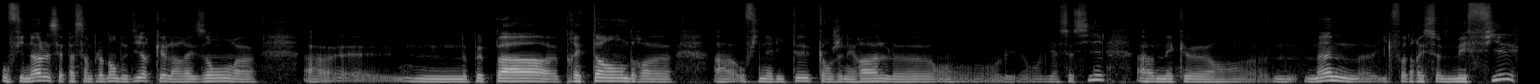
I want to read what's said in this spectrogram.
au final, c'est pas simplement de dire que la raison ne peut pas prétendre aux finalités qu'en général on, lui, on, lui, associe, mais que même il faudrait se méfier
